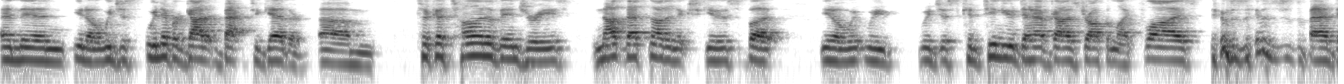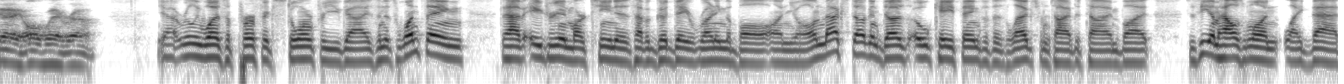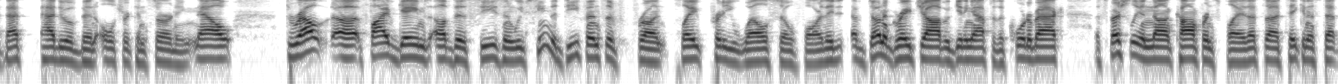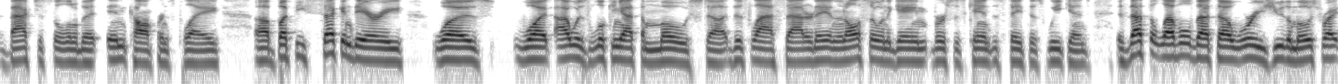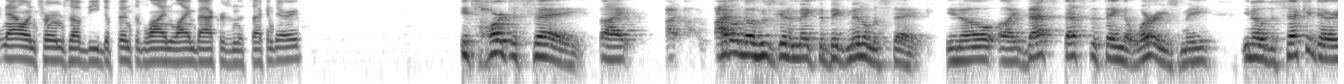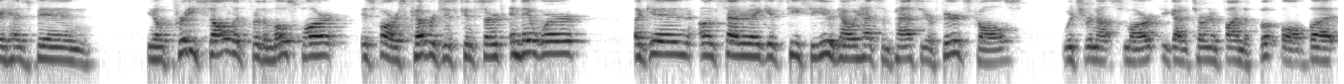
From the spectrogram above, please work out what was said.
And then, you know, we just, we never got it back together. Um, took a ton of injuries. Not, that's not an excuse, but, you know, we, we we just continued to have guys dropping like flies. It was it was just a bad day all the way around. Yeah, it really was a perfect storm for you guys. And it's one thing to have Adrian Martinez have a good day running the ball on y'all. And Max Duggan does okay things with his legs from time to time, but to see him house one like that, that had to have been ultra concerning. Now, throughout uh, five games of this season, we've seen the defensive front play pretty well so far. They have done a great job of getting after the quarterback, especially in non-conference play. That's uh, taken a step back just a little bit in conference play. Uh, but the secondary was what I was looking at the most uh, this last Saturday, and then also in the game versus Kansas State this weekend. Is that the level that uh, worries you the most right now in terms of the defensive line, linebackers, and the secondary? it's hard to say. Like I, I don't know who's going to make the big mental mistake. You know, like that's that's the thing that worries me. You know, the secondary has been, you know, pretty solid for the most part as far as coverage is concerned, and they were again on Saturday against TCU. Now we had some pass interference calls, which were not smart. You got to turn and find the football, but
